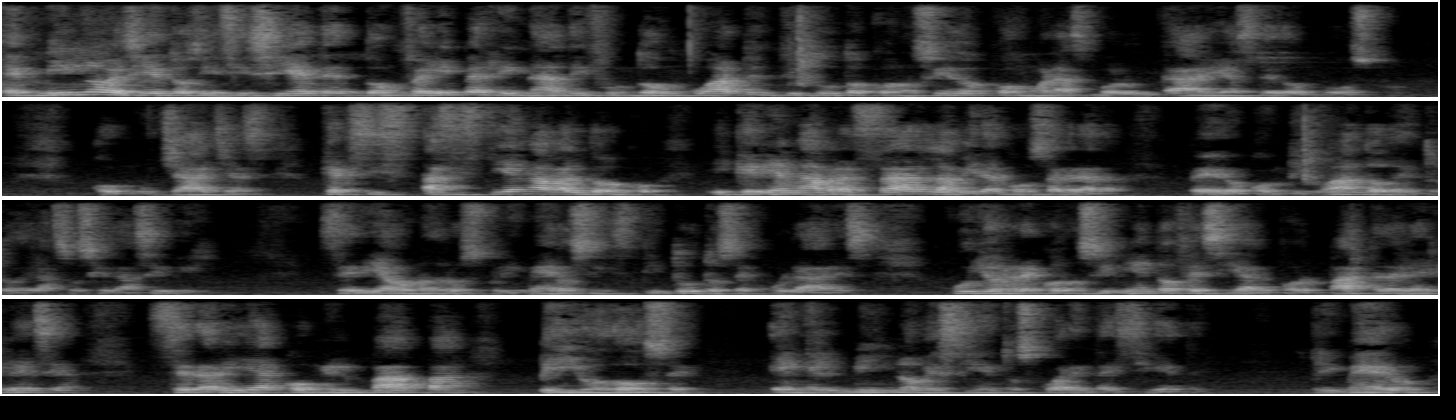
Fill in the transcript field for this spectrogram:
En 1917, don Felipe Rinaldi fundó un cuarto instituto conocido como las Voluntarias de Don Bosco con muchachas que asistían a Baldoco y querían abrazar la vida consagrada, pero continuando dentro de la sociedad civil. Sería uno de los primeros institutos seculares cuyo reconocimiento oficial por parte de la Iglesia se daría con el Papa Pío XII en el 1947. Primero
